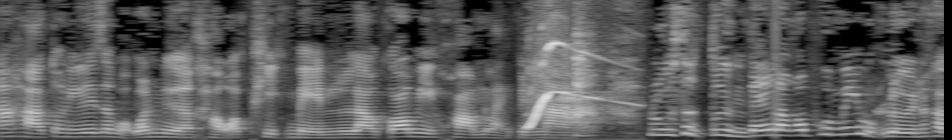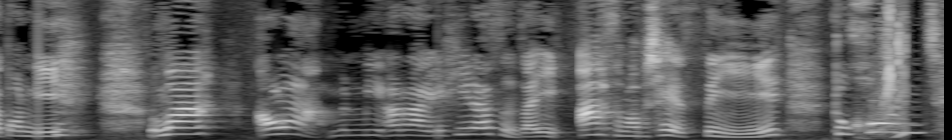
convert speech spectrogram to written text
นะคะตัวนี้เลยจะบอกว่าเนื้อเขาว่าพิกเมนต์แล้วก็มีความไหลเป็นน้ำรู้สึกตื่นเต้นแล้วก็พูดไม่หยุดเลยนะคะตอนนี้มาเอาล่ะมันมีอะไรที่น่าสนใจอีกอะสำหรับเฉดสี ทุกคนเฉ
